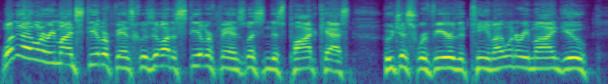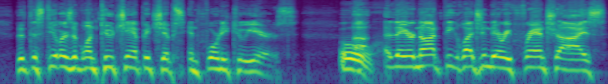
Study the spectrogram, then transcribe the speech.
one thing I want to remind Steeler fans, because a lot of Steeler fans listen to this podcast who just revere the team, I want to remind you that the Steelers have won two championships in 42 years. Uh, they are not the legendary franchise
